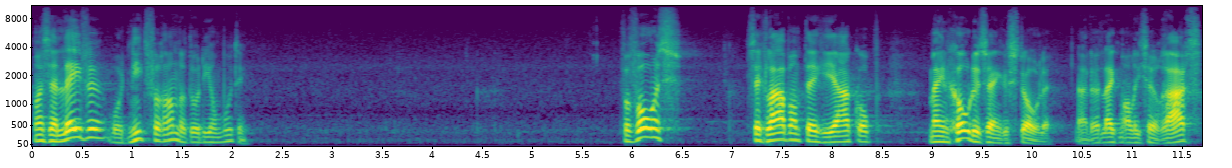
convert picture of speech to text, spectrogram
maar zijn leven wordt niet veranderd door die ontmoeting. Vervolgens zegt Laban tegen Jacob, mijn goden zijn gestolen. Nou, dat lijkt me al iets heel raars,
